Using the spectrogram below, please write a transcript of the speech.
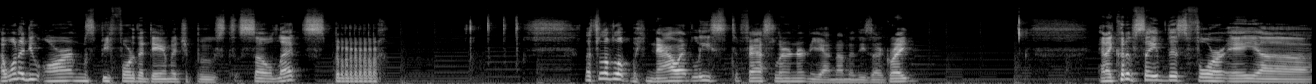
I want to do arms before the damage boost. So let's. Let's level up now at least. Fast learner. Yeah, none of these are great. And I could have saved this for a uh,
